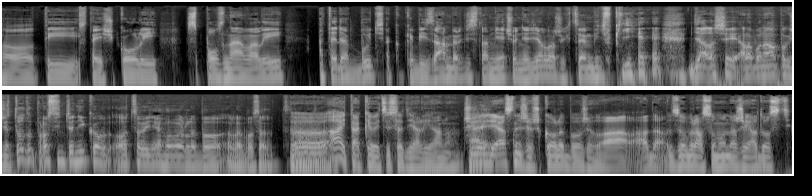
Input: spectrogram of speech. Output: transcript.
ho tí z tej školy spoznávali teda buď ako keby zámerne sa tam niečo nedialo, že chcem byť v knihe ďalšej, alebo naopak, že toto prosím ťa nikomu otcovi nehovor, lebo, lebo sa... Uh, aj také veci sa diali, áno. Čiže Hej. jasné, že v škole bol, že á, Adam, zobral som ho na žiadosť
